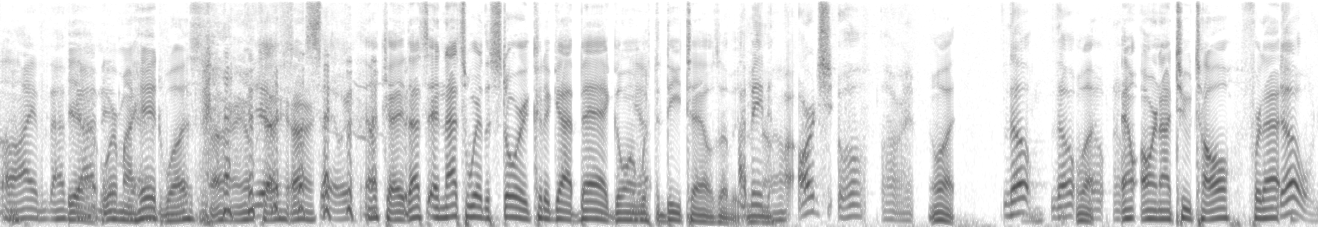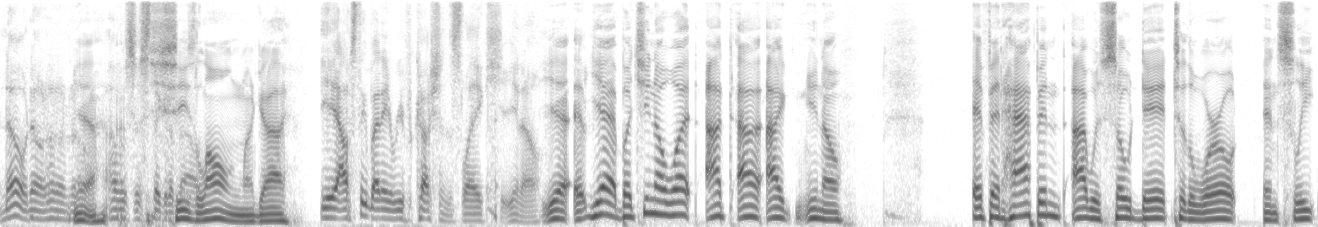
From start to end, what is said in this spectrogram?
Oh, I've, I've Yeah, gotten it. where my Yeah. head was. All right, okay, Yeah, I was all gonna right. say, okay. That's and that's where the story could have got bad going Yeah. with the details of it. I mean, know? aren't you? Well, all right. what? No, no, What? no, no. Aren't I too tall for that? No, no, no, no, no, no. Yeah, I was just thinking She's about. long, my guy. Yeah, I was thinking about any repercussions, like you know. Yeah, uh, yeah, but you know what? I, I, I, you know, if it happened, I was so dead to the world and sleep.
